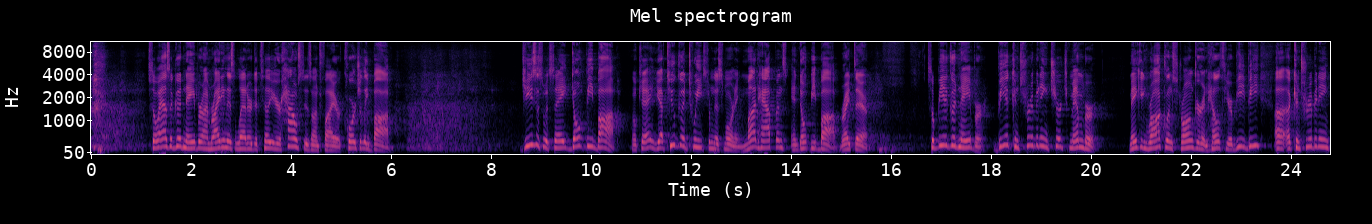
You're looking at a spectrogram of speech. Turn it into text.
so, as a good neighbor, I'm writing this letter to tell you your house is on fire. Cordially, Bob. Jesus would say, Don't be Bob, okay? You have two good tweets from this morning mud happens, and don't be Bob, right there. So, be a good neighbor, be a contributing church member making Rockland stronger and healthier. Be, be a, a, contributing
